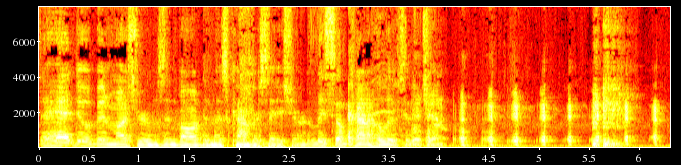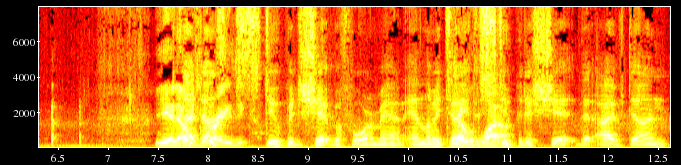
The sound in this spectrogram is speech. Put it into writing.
There had to have been mushrooms involved in this conversation, or at least some kind of hallucinogen. Yeah, that was crazy. stupid shit before, man. And let me tell That you, the wild. stupidest shit that I've done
